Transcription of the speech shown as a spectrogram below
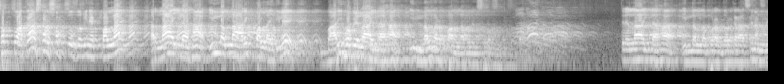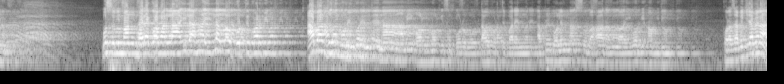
সপ্ত আকাশ আর সপ্ত জমিন এক পাল্লায়, আর লা ইল্লাল্লাহ আরেক পাল্লায় দিলে বাড়ি হবে লা ইল্লাল্লাহর পাল্লা বলেন ইল্লাল্লাহ পড়ার দরকার আছে না নাই? মুসলমান ভাইরা গো, আমার ইলাহা ইল্লাল্লাহ পড়তে পারবেন আবার যদি মনে করেন যে, না, আমি অন্য কিছু করব তাও পড়তে পারেন আপনি বলেন, না, সুবহানাল্লাহি পড়া যাবে কি যাবে না?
